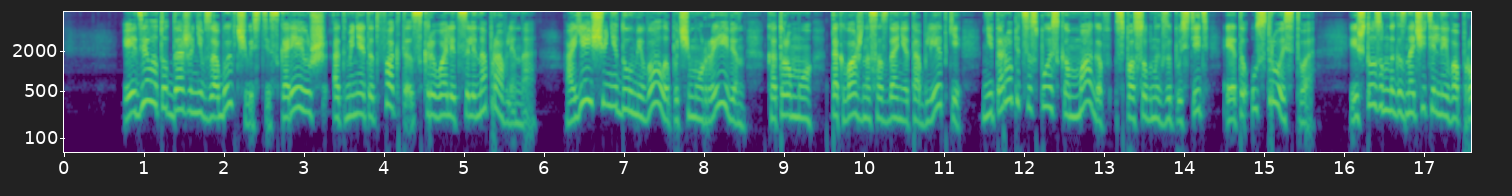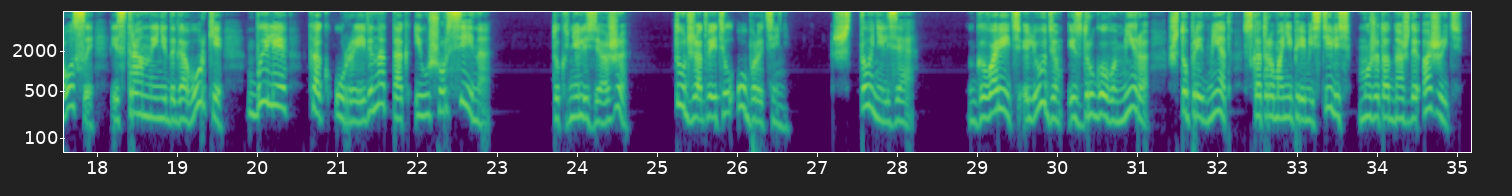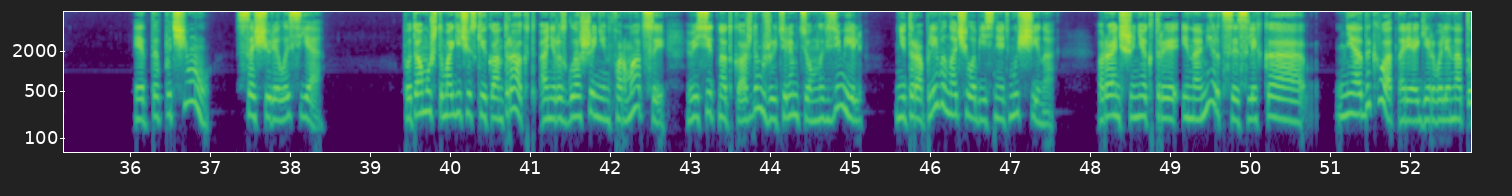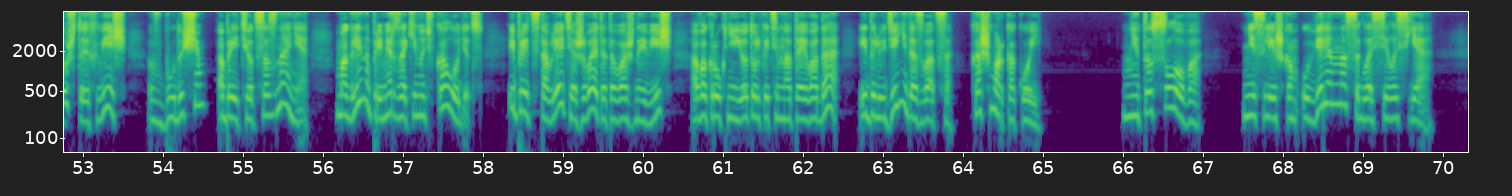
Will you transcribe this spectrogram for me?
И дело тут даже не в забывчивости, скорее уж от меня этот факт скрывали целенаправленно. А я еще недоумевала, почему Рейвен, которому так важно создание таблетки, не торопится с поиском магов, способных запустить это устройство. И что за многозначительные вопросы и странные недоговорки были как у Рейвена, так и у Шорсейна. «Так нельзя же!» — тут же ответил оборотень. «Что нельзя?» Говорить людям из другого мира, что предмет, с которым они переместились, может однажды ожить. «Это почему?» — сощурилась я. «Потому что магический контракт о неразглашении информации висит над каждым жителем темных земель», — неторопливо начал объяснять мужчина. «Раньше некоторые иномирцы слегка неадекватно реагировали на то, что их вещь в будущем обретет сознание, могли, например, закинуть в колодец. И представляете, оживает эта важная вещь, а вокруг нее только темнота и вода, и до людей не дозваться. Кошмар какой!» Не то слово. Не слишком уверенно согласилась я.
